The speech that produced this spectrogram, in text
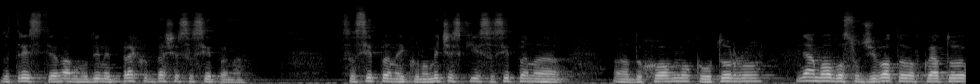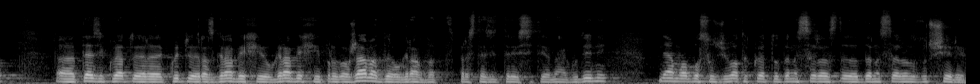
за 31 години преход беше съсипана. Съсипана економически, съсипана духовно, културно. Няма област от живота, в която тези, които, които я разграбиха и ограбиха и продължават да я ограбват през тези 31 години, няма област от живота, която да не са, да не са разрушили.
